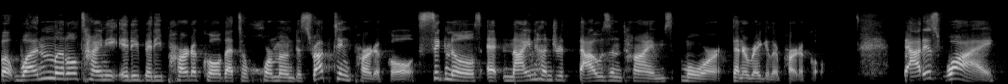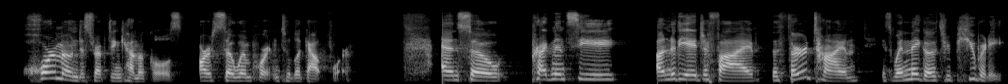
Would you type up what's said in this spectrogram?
But one little tiny itty bitty particle that's a hormone disrupting particle signals at 900,000 times more than a regular particle. That is why hormone disrupting chemicals are so important to look out for. And so, pregnancy under the age of five, the third time is when they go through puberty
